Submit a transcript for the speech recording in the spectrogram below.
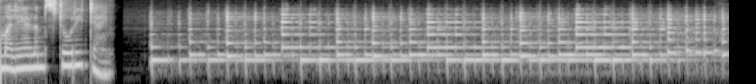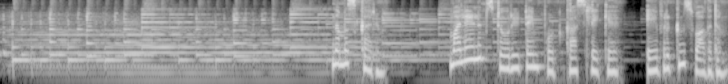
മലയാളം സ്റ്റോറി ടൈം നമസ്കാരം. മലയാളം സ്റ്റോറി ടൈം പോഡ്കാസ്റ്റിലേക്ക് ഏവർക്കും സ്വാഗതം.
